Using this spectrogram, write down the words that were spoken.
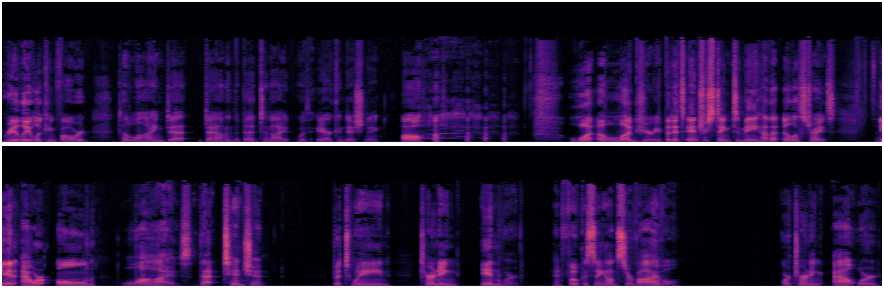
Really looking forward to lying de- down in the bed tonight with air conditioning. Oh, what a luxury! But it's interesting to me how that illustrates in our own lives that tension between turning inward and focusing on survival or turning outward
